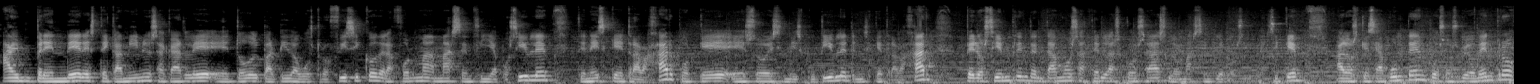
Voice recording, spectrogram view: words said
a emprender este camino y sacarle eh, todo el partido a vuestro físico de la forma más sencilla posible. Tenéis que trabajar, porque eso es indiscutible, tenéis que trabajar, pero siempre intentamos hacer las cosas lo más simple posible. Así que a los que se apunten, pues os veo dentro,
